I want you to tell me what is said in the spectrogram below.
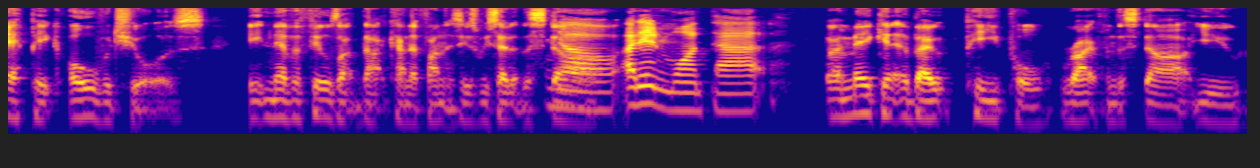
epic overtures, it never feels like that kind of fantasy, as we said at the start. No, I didn't want that. By making it about people right from the start, you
